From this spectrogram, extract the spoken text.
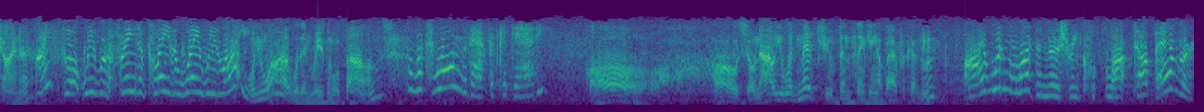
China, I thought we were free to play the way we like. well, you are within reasonable bounds. Well, what's wrong with Africa, Daddy? Oh. Oh, so now you admit you've been thinking up Africa, hmm? I wouldn't want the nursery cl- locked up ever.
